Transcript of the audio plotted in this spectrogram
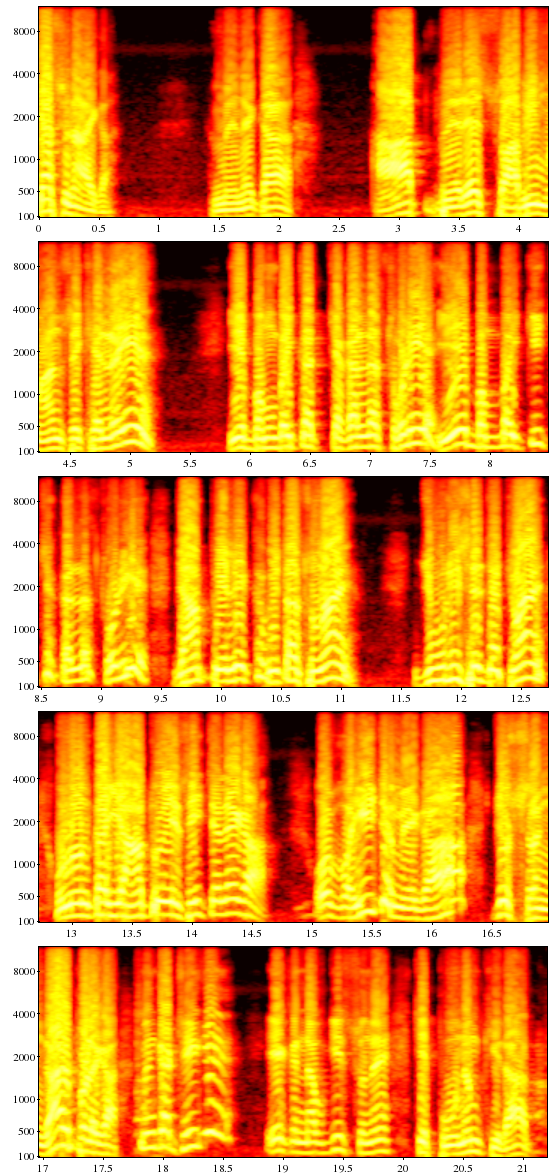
क्या सुनाएगा? मैंने कहा आप मेरे स्वाभिमान से खेल रही हैं। ये बंबई का चकल्लस थोड़ी है ये बंबई की चकल्लत है जहाँ पहले कविता सुनाए। जूरी से जचवाएँ, उन्होंने कहा, यहाँ तो ऐसे ही चलेगा और वही जमेगा जो श्रृंगार पड़ेगा। मैंने कहा, ठीक है। एक नवगीत सुने कि पूनम की रात,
